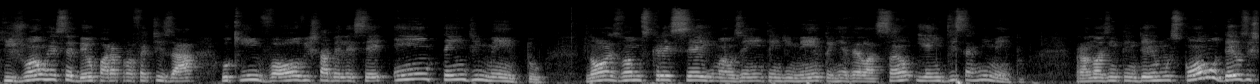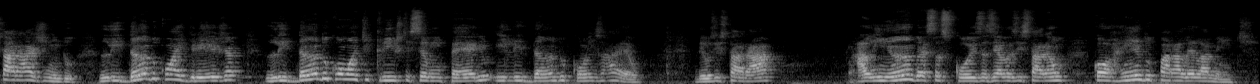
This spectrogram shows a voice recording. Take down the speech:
que João recebeu para profetizar, o que envolve estabelecer entendimento. Nós vamos crescer, irmãos, em entendimento, em revelação e em discernimento, para nós entendermos como Deus estará agindo, lidando com a igreja, lidando com o anticristo e seu império e lidando com Israel. Deus estará alinhando essas coisas e elas estarão correndo paralelamente.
